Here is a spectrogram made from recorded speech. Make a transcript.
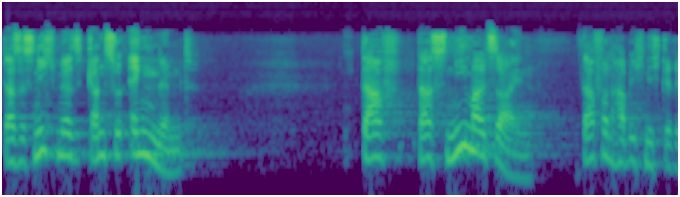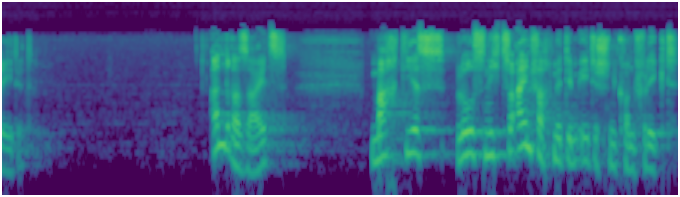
das es nicht mehr ganz so eng nimmt, darf das niemals sein. Davon habe ich nicht geredet. Andererseits macht dir es bloß nicht so einfach mit dem ethischen Konflikt.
